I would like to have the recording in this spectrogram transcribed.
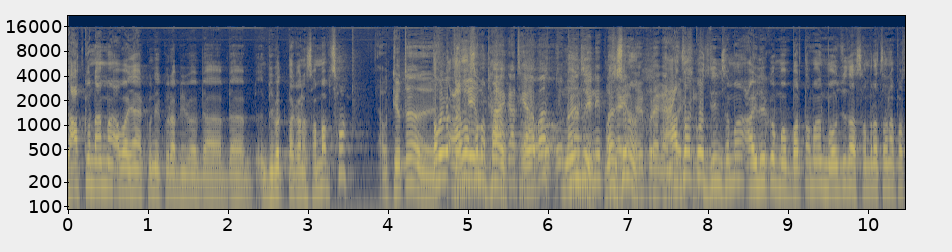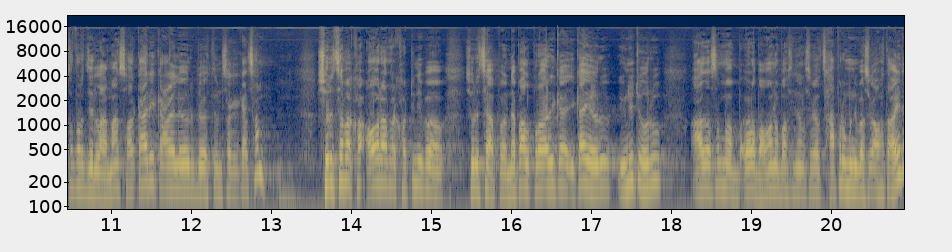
जातको नाममा अब यहाँ कुनै कुरा विभक्त गर्न सम्भव छ? अब त्यो त आजको। दिनसम्म अहिलेको म वर्तमान मौजुदा संरचना पचहत्तर जिल्लामा सरकारी कार्यालयहरू व्यवस्थित हुन सकेका छन्। सुरक्षामा ख अहोरात्र खटिने सुरक्षा नेपाल प्रहरीका इकाइहरू युनिटहरू आजसम्म एउटा भवनमा बस्न नसकेर छाप्रो मुनि बसेको अवस्था होइन?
